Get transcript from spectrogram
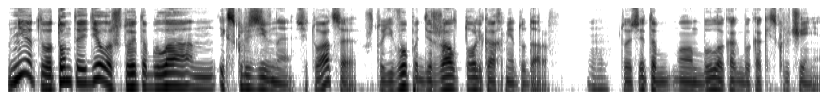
Нет, в том-то и дело, что это была эксклюзивная ситуация, что его поддержал только Ахмед Ударов. Угу. То есть это было как бы как исключение.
